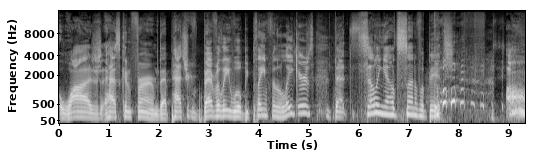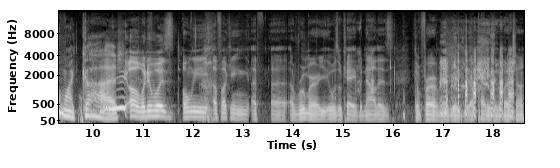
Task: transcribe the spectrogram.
Woj has confirmed that Patrick Beverley will be playing for the Lakers. That selling out son of a bitch. oh my gosh. Oh, when it was only a fucking a, a, a rumor, it was okay. But now there's confirmed. You get, get all pennies in a bunch, huh?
